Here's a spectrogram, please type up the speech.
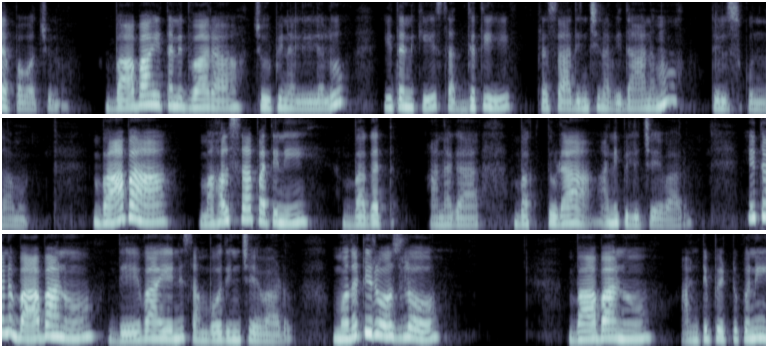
చెప్పవచ్చును. బాబా ఇతని ద్వారా చూపిన లీలలు ఇతనికి సద్గతి ప్రసాదించిన విధానము తెలుసుకుందాము. బాబా మహల్సాపతిని భగత్ అనగా భక్తుడా అని పిలిచేవారు. ఇతను బాబాను దేవాయని సంబోధించేవాడు. మొదటి రోజులో బాబాను అంటిపెట్టుకొని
